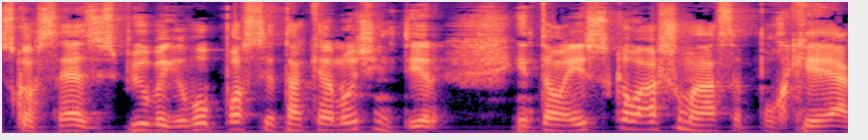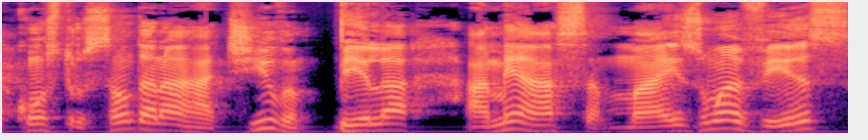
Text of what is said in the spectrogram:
Scorsese, Spielberg, eu vou, posso citar aqui a noite inteira. Então é isso que eu acho massa, porque é a construção da narrativa pela ameaça. Mais uma vez,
